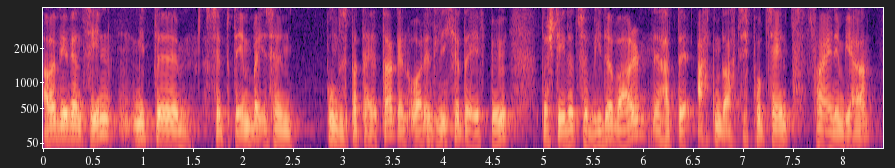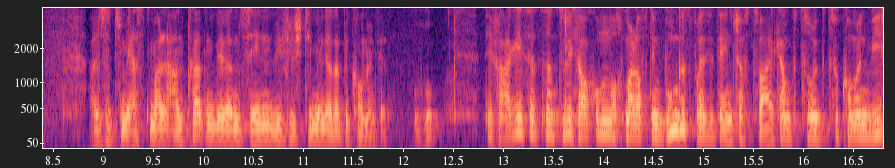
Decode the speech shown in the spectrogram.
Aber wir werden sehen, Mitte September ist ein Bundesparteitag, ein ordentlicher der FPÖ. Da steht er zur Wiederwahl. Er hatte 88 Prozent vor einem Jahr, also zum ersten Mal antraten. Wir werden sehen, wie viele Stimmen er da bekommen wird. Die Frage ist jetzt natürlich auch, um nochmal auf den Bundespräsidentschaftswahlkampf zurückzukommen, wie,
